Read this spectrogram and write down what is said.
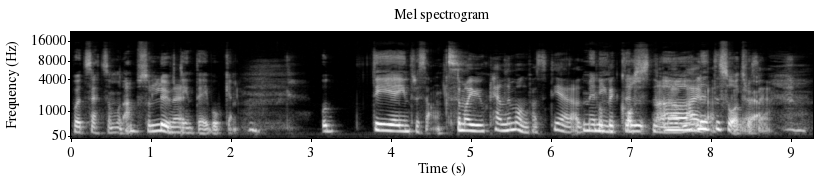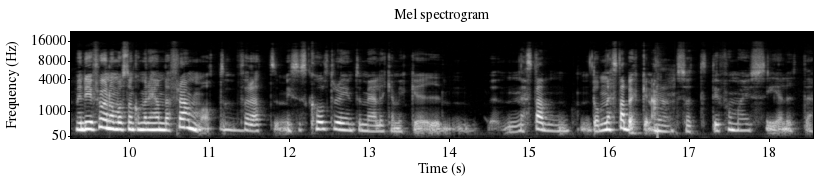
på ett sätt som hon absolut Nej. inte är i boken. Och det är intressant. De har ju gjort henne mångfacetterad Men på inte- bekostnad ja, av Lyra. lite så tror jag. säga. Men det är frågan om vad som kommer att hända framåt. Mm. För att Mrs Coulter är inte med lika mycket i nästa, de nästa böckerna. Ja. Så att det får man ju se lite.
